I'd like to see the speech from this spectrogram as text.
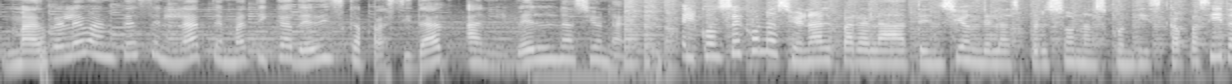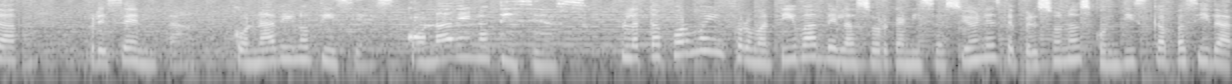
más relevantes en la temática de discapacidad a nivel nacional. El Consejo Nacional para la Atención de las Personas con Discapacidad presenta Conadi Noticias. Conadi Noticias, plataforma informativa de las organizaciones de personas con discapacidad.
